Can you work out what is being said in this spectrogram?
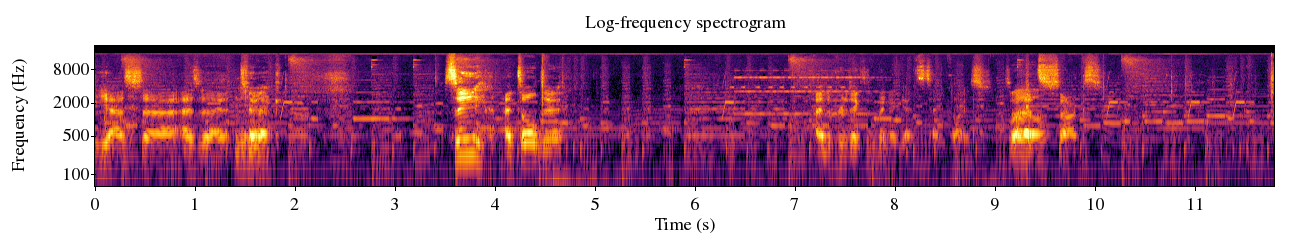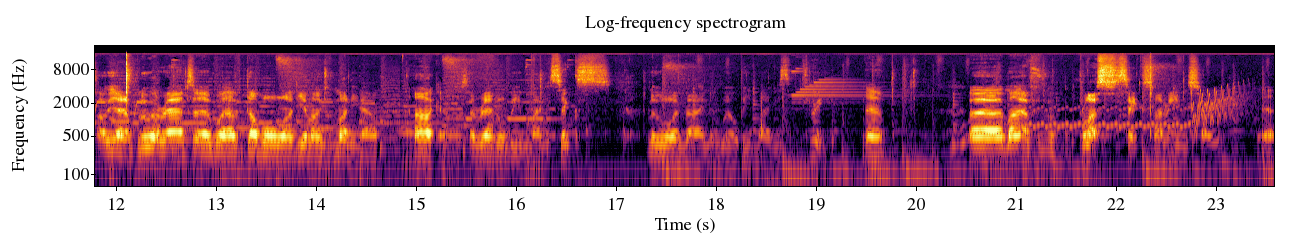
he has uh, as a tunic. See, I told you. And the predicted winner gets 10 coins. So Well. that sucks. Oh yeah, blue and red uh, will have double uh, the amount of money now. Ah, okay. So red will be minus 6, blue and mine will be minus 3. No. Uh, my, plus 6, I mean, sorry. Yeah.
